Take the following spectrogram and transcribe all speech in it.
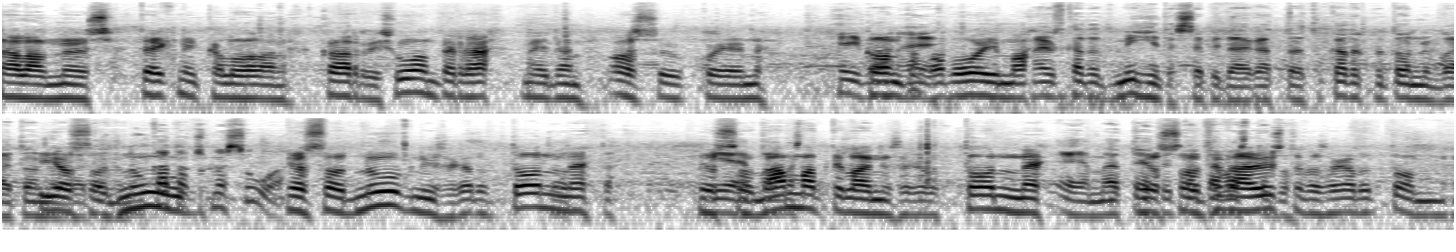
Täällä on myös tekniikkaluolan Karri Suomperä, meidän assujukkojen Hei vaan, kantava hei. voima. Mä just katsoin, että mihin tässä pitää katsoa, että katsotko tonne vai tonne Jos vai tonne. noob, mä sua? jos oot noob, niin sä katsot tonne. Totta. Jos Niin, oot ammattilainen, sä katsot tonne. Ei, mä Jos oot hyvä ystävä, sä katsot tonne.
